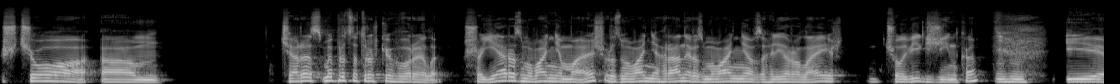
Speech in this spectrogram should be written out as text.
Що ем, через ми про це трошки говорили: що є розмивання меж, розмивання грани, розмивання взагалі ролей, чоловік, жінка. Угу. І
